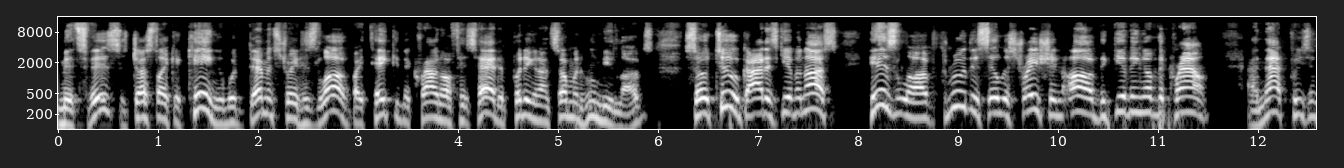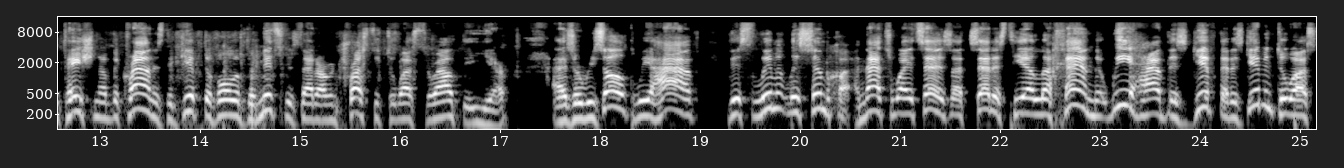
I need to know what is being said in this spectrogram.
mitzvahs, just like a king would demonstrate his love by taking the crown off his head and putting it on someone whom he loves. So too, God has given us his love through this illustration of the giving of the crown. And that presentation of the crown is the gift of all of the mitzvahs that are entrusted to us throughout the year. As a result, we have this limitless simcha. And that's why it says, that we have this gift that is given to us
